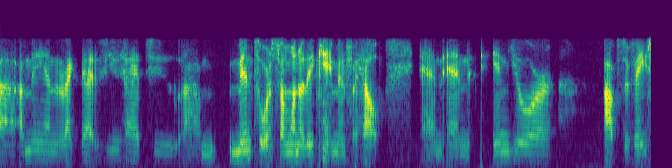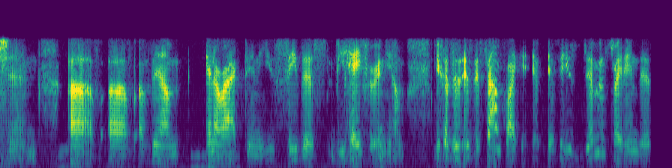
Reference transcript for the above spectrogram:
uh, a man like that if you had to um mentor someone or they came in for help. And and in your observation of of of them interacting you see this behavior in him. Because it, it sounds like if he's demonstrating this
